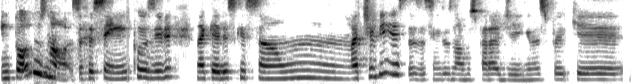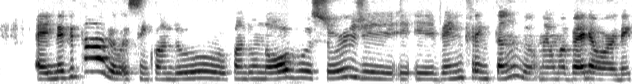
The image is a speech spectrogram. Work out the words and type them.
em todos nós, assim, inclusive naqueles que são ativistas, assim, dos novos paradigmas, porque é inevitável, assim, quando, quando um novo surge e, e vem enfrentando né, uma velha ordem,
